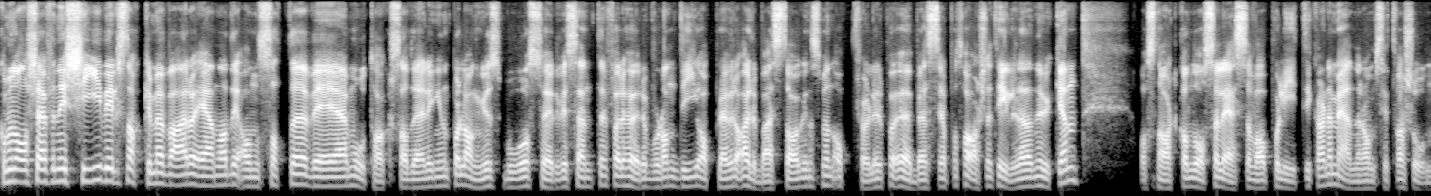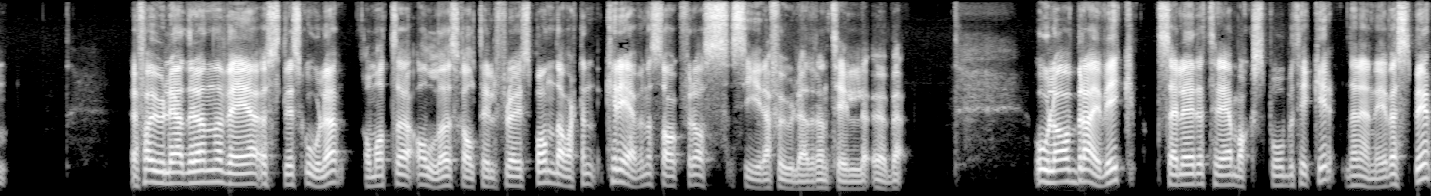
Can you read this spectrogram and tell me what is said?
Kommunalsjefen i Ski vil snakke med hver og en av de ansatte ved mottaksavdelingen på Langhus bo- og servicesenter for å høre hvordan de opplever arbeidsdagen som en oppfølger på ØBs reportasje tidligere denne uken. Og snart kan du også lese hva politikerne mener om situasjonen. FAU-lederen ved Østlig skole om at alle skal til Fløysbånd. Det har vært en krevende sak for oss, sier FAU-lederen til ØB. Olav Breivik selger tre Maxbo-butikker, den ene i Vestby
